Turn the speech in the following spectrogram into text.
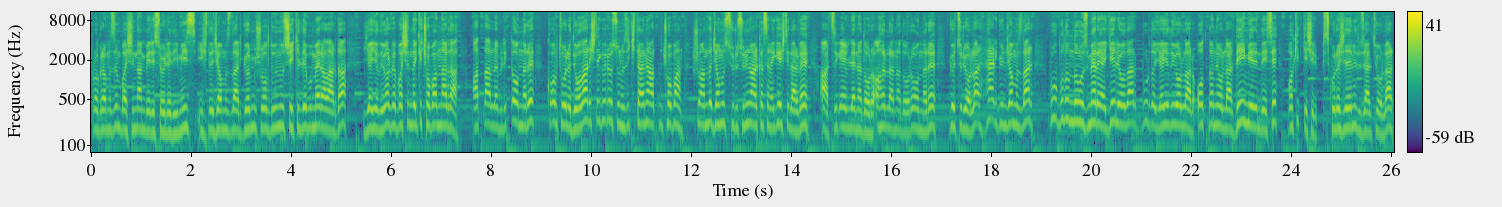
Programımızın başından beri söylediğimiz işte camızlar görmüş olduğunuz şekilde bu meralarda yayılıyor ve başındaki çobanlar da atlarla birlikte onları kontrol ediyorlar. İşte görüyorsunuz iki tane atlı çoban şu anda camız sürüsünün arkasına geçtiler ve artık evlerine doğru, ahırlarına doğru onları götürüyorlar. Her gün camızlar bu bulunduğumuz meraya geliyorlar, burada yayılıyorlar, otlanıyorlar. Deyim yerindeyse vakit geçirip psikolojilerini düzeltiyorlar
